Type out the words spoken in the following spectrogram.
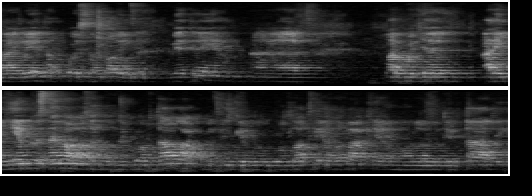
tā ir lieta, ar ko es varu palīdzēt vietējiem. Varbūt ja arī tiem, kas nevēlas varbūt neko tālāk, bet viņi grib būt Latvijā labākie, un varbūt ir tādi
